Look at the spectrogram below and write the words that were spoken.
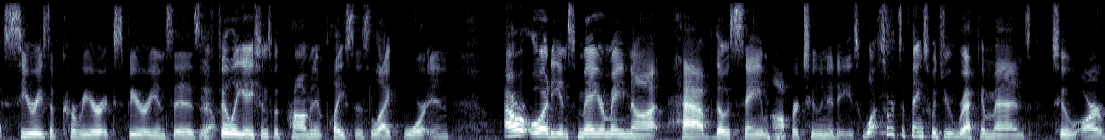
a series of career experiences, yeah. affiliations with prominent places like Wharton our audience may or may not have those same mm-hmm. opportunities. What sorts of things would you recommend to our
